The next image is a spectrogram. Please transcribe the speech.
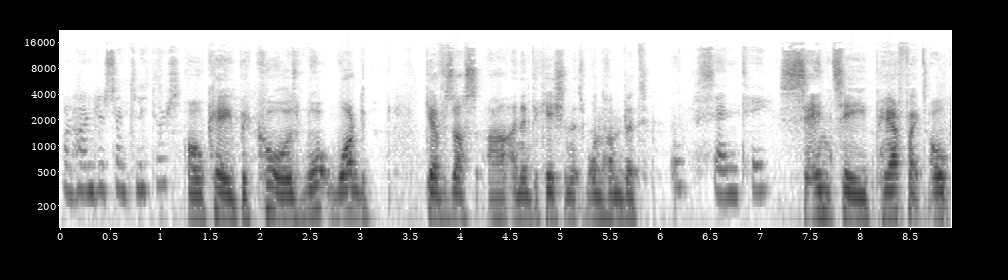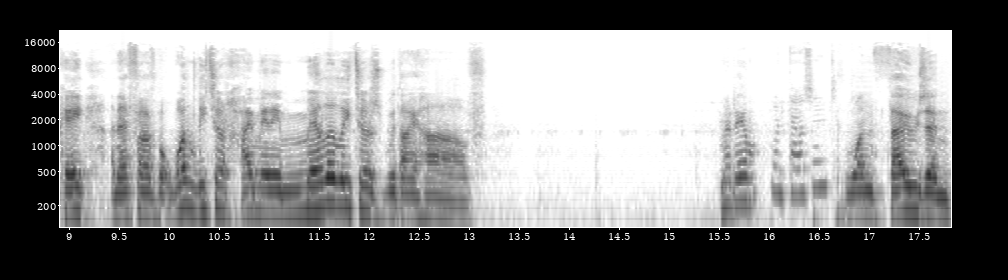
100 centiliters. Okay, because what word gives us uh, an indication that's 100 Centi. centi? Perfect. Okay, and if I've got one litre, how many millilitres would I have? Miriam? 1000. 1000.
